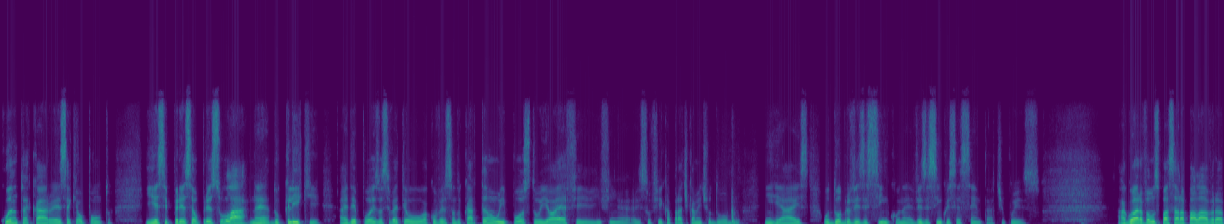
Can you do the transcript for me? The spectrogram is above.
quanto é caro. Esse aqui é o ponto. E esse preço é o preço lá, né, do clique. Aí depois você vai ter o, a conversão do cartão, o imposto, o IOF, enfim, é, isso fica praticamente o dobro em reais, o dobro vezes 5, né? Vezes 5,60, tipo isso. Agora vamos passar a palavra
